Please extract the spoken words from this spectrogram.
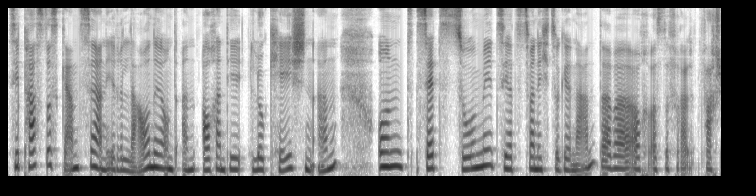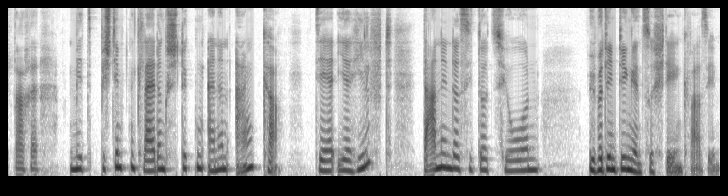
Sie passt das Ganze an ihre Laune und an, auch an die Location an und setzt somit, sie hat es zwar nicht so genannt, aber auch aus der Fachsprache, mit bestimmten Kleidungsstücken einen Anker, der ihr hilft, dann in der Situation über den Dingen zu stehen quasi.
